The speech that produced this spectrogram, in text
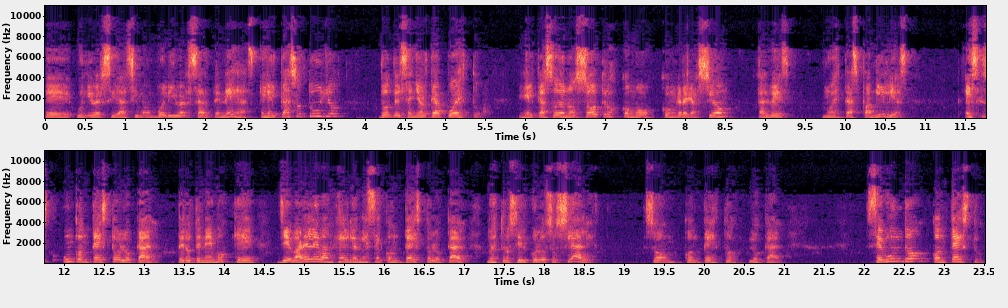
eh, Universidad Simón Bolívar Sartenejas. En el caso tuyo, donde el Señor te ha puesto. En el caso de nosotros como congregación, tal vez nuestras familias. Ese es un contexto local, pero tenemos que llevar el Evangelio en ese contexto local. Nuestros círculos sociales son contextos local. Segundo contexto,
